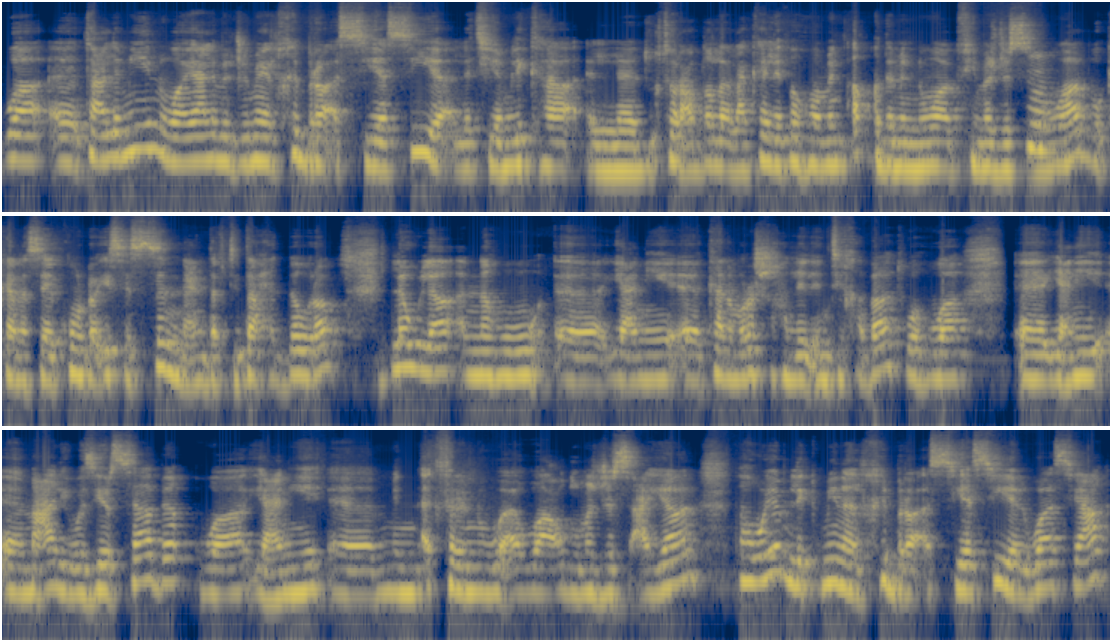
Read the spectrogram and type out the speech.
وتعلمين ويعلم الجميع الخبرة السياسية التي يملكها الدكتور عبد الله العكايلة فهو من أقدم النواب في مجلس النواب وكان سيكون رئيس السن عند افتتاح الدورة لولا أنه آه، يعني آه، كان مرشحا للانتخابات وهو آه، يعني معالي وزير سابق ويعني من أكثر وعضو مجلس أعيان فهو يملك من الخبرة السياسية الواسعة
